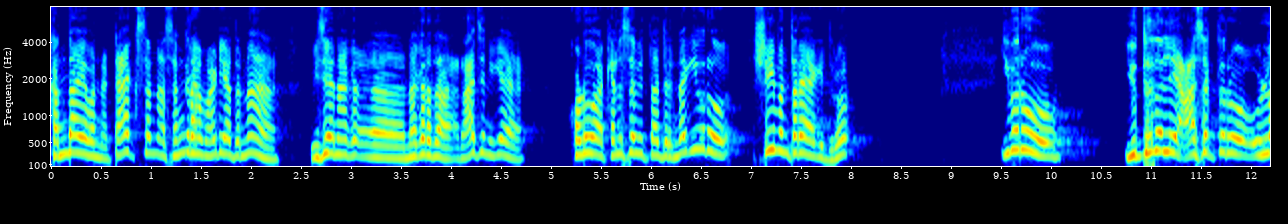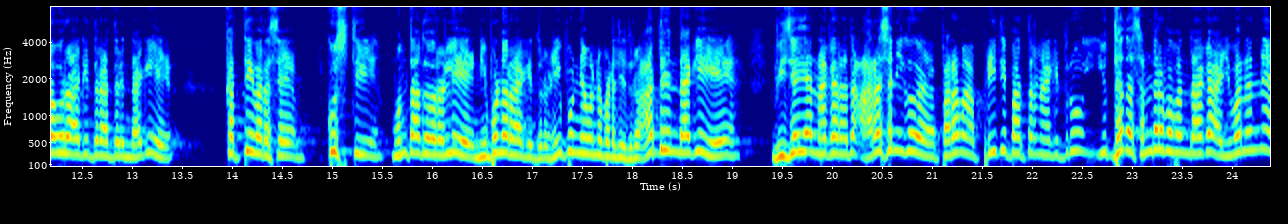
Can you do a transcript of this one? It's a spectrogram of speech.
ಕಂದಾಯವನ್ನು ಟ್ಯಾಕ್ಸನ್ನು ಸಂಗ್ರಹ ಮಾಡಿ ಅದನ್ನು ವಿಜಯನಗರ ನಗರದ ರಾಜನಿಗೆ ಕೊಡುವ ಕೆಲಸವಿತ್ತಾದ್ದರಿಂದಾಗಿ ಇವರು ಶ್ರೀಮಂತರೇ ಆಗಿದ್ದರು ಇವರು ಯುದ್ಧದಲ್ಲಿ ಆಸಕ್ತರು ಉಳ್ಳವರು ಆಗಿದ್ದರು ಅದರಿಂದಾಗಿ ಕತ್ತಿವರಸೆ ಕುಸ್ತಿ ಮುಂತಾದವರಲ್ಲಿ ನಿಪುಣರಾಗಿದ್ದರು, ನೈಪುಣ್ಯವನ್ನು ಪಡೆದಿದ್ದರು. ಆದ್ದರಿಂದಾಗಿ ವಿಜಯನಗರದ ಅರಸನಿಗೂ ಪರಮ ಪ್ರೀತಿ ಪಾತ್ರನಾಗಿದ್ದರು ಯುದ್ಧದ ಸಂದರ್ಭ ಬಂದಾಗ ಇವನನ್ನೇ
